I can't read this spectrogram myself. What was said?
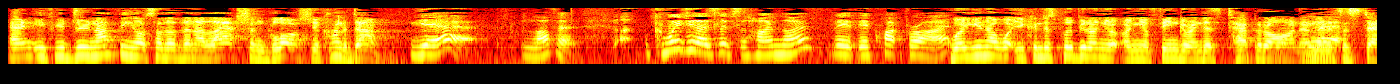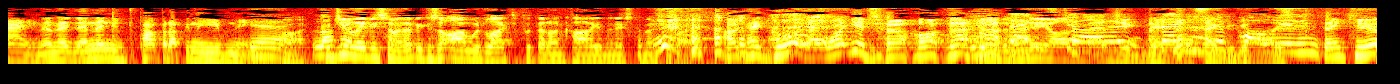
And if you do nothing else other than a lash and gloss, you're kind of done. Yeah. Love it. Uh, can we do those lips at home though? They're, they're quite bright. Well, you know what? You can just put a bit on your on your finger and just tap it on, and yeah. then it's a stain, and then, and then you pump it up in the evening. Yeah. Right. Could you leave me some of that because I would like to put that on Carly in the next commercial break. okay, good. I want you to. Thanks, neon Joe. magic there. Thanks, Thank Napoleon. You guys. Thank you.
